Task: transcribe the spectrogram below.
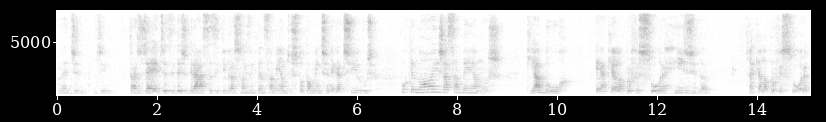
né, de, de tragédias e desgraças e vibrações em pensamentos totalmente negativos, porque nós já sabemos que a dor é aquela professora rígida, aquela professora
